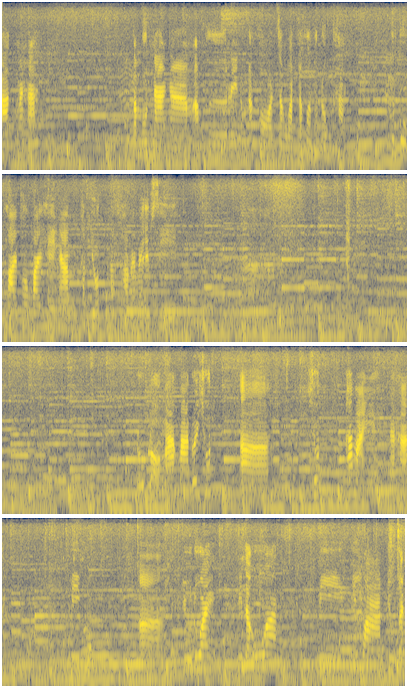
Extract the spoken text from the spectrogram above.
ลักษ์นะคะตำบลนางามอำเภอเรนูนคร จังหวัดนครพนมค่ะ คุณปู่พลายทองใบแห่งานพันยศนะคะแม่แม่เอฟซีรูปหล่อมากมาด้วยชุดอ่า ไหมนะคะ มีคนออยู่ด้วย มีตาอ้วน มีพี่ควานอยู่กัน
